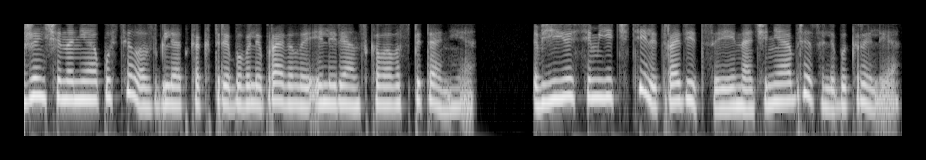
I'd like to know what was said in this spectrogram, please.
Женщина не опустила взгляд, как требовали правила иллирианского воспитания. В ее семье чтили традиции, иначе не обрезали бы крылья.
